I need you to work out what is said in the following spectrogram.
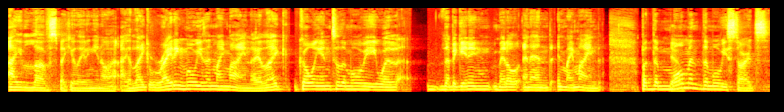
I love speculating. You know, I like writing movies in my mind. I like going into the movie with the beginning, middle, and end in my mind. But the moment the movie starts,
